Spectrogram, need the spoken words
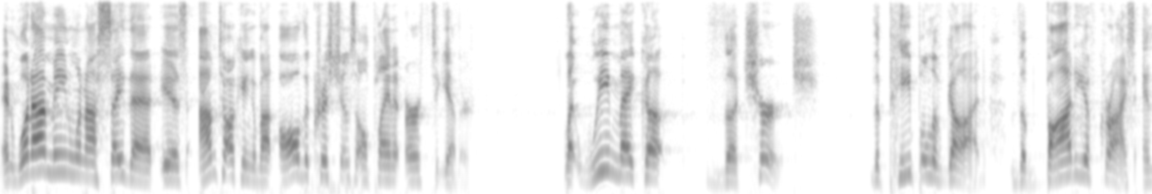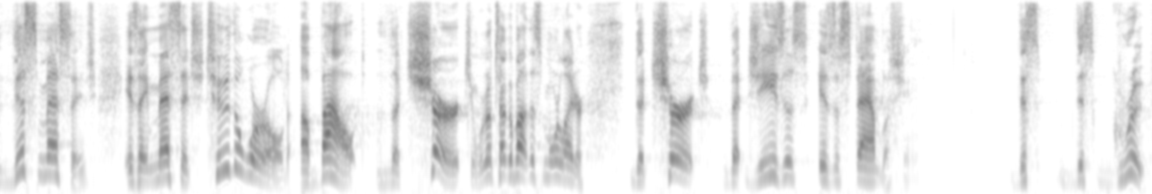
And what I mean when I say that is I'm talking about all the Christians on planet Earth together. Like we make up the church the people of God, the body of Christ. And this message is a message to the world about the church, and we're going to talk about this more later the church that Jesus is establishing. This, this group,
